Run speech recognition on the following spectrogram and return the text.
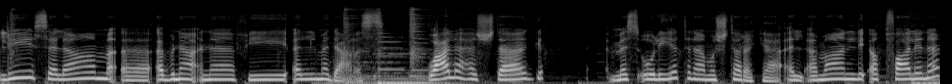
لسلام آه، أبنائنا في المدارس. وعلى هاشتاج مسؤوليتنا مشتركة الأمان لأطفالنا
